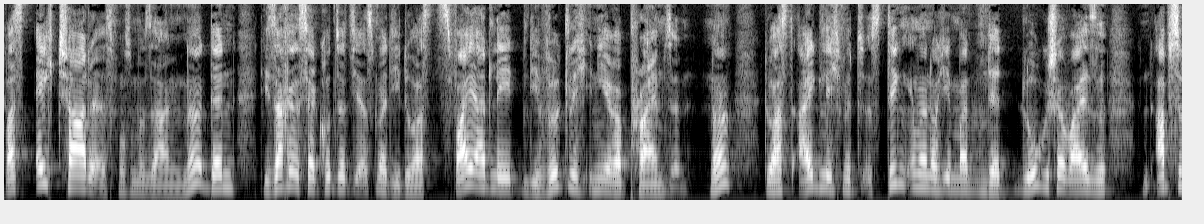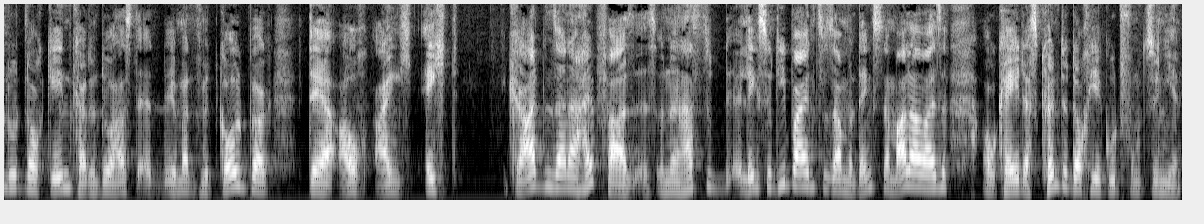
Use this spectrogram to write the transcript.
Was echt schade ist, muss man sagen, ne? Denn die Sache ist ja grundsätzlich erstmal die, du hast zwei Athleten, die wirklich in ihrer Prime sind. Ne? Du hast eigentlich mit Sting immer noch jemanden, der logischerweise absolut noch gehen kann. Und du hast äh, jemanden mit Goldberg, der auch eigentlich echt gerade in seiner Halbphase ist. Und dann hast du, legst du die beiden zusammen und denkst normalerweise, okay, das könnte doch hier gut funktionieren.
